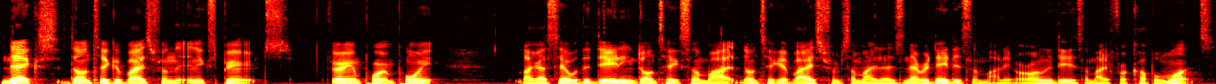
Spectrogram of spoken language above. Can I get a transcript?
Next, don't take advice from the inexperienced. Very important point like I said with the dating, don't take somebody don't take advice from somebody that's never dated somebody or only dated somebody for a couple months.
